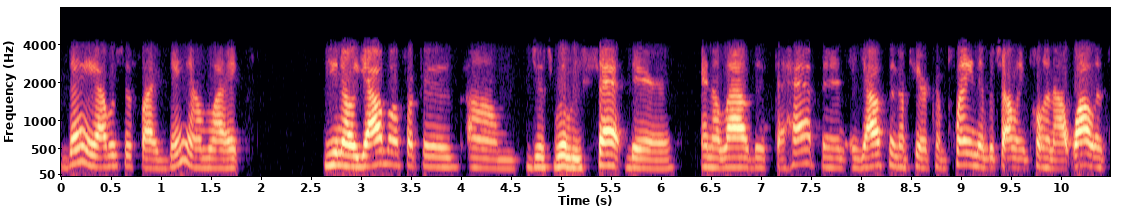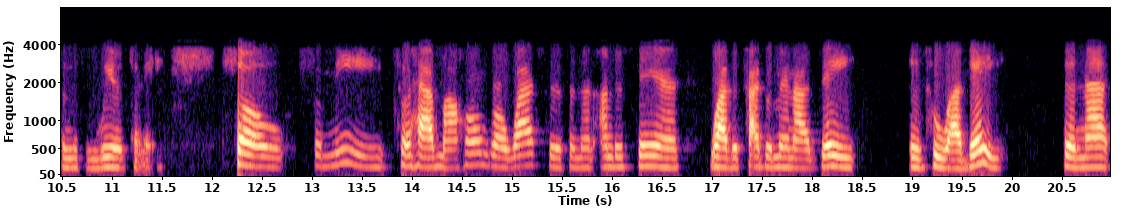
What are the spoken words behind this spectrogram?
they, I was just like, damn, like you know, y'all motherfuckers um, just really sat there and allowed this to happen, and y'all sitting up here complaining, but y'all ain't pulling out wallets, and this is weird to me. So for me to have my homegirl watch this and then understand why the type of men I date is who I date, then that's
